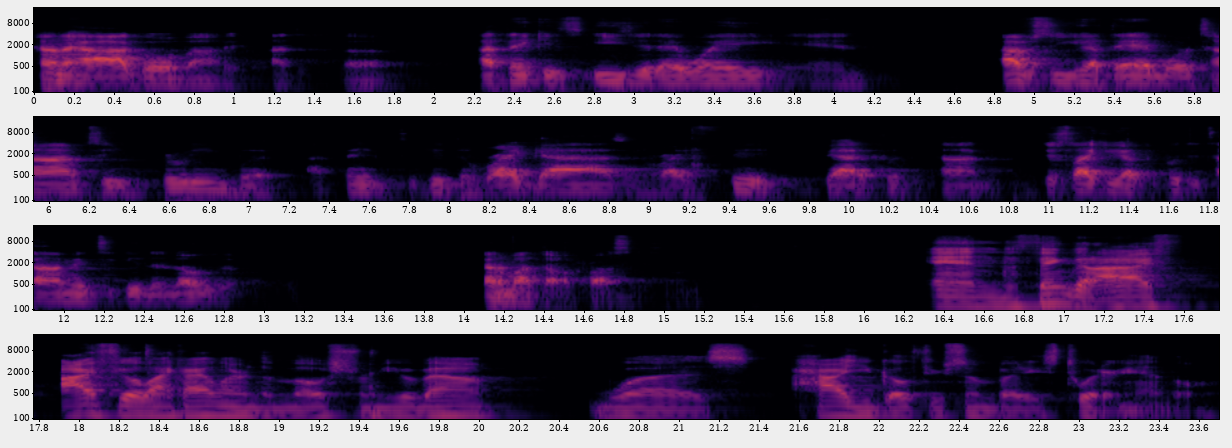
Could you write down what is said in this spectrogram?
kind of how I go about it. I just, uh, I think it's easier that way and obviously you have to add more time to recruiting, but I think to get the right guys and the right fit, you got to put the time, In. just like you have to put the time into getting to know them. Kind of my thought process. And the thing that I I feel like I learned the most from you about was how you go through somebody's Twitter handle.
